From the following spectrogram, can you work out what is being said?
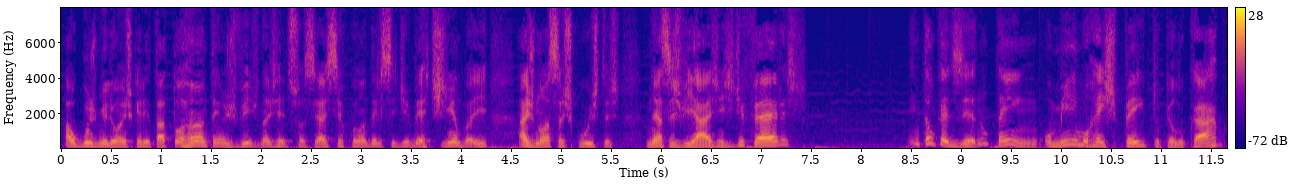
alguns milhões que ele está torrando. Tem os vídeos nas redes sociais circulando dele se divertindo aí às nossas custas nessas viagens de férias. Então, quer dizer, não tem o mínimo respeito pelo cargo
